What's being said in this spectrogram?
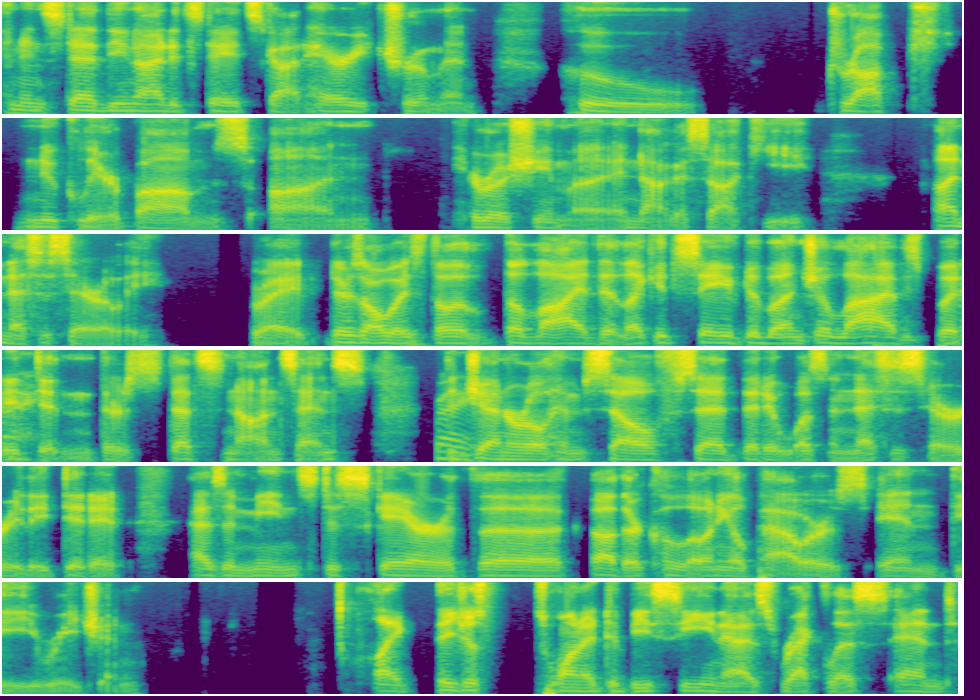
And instead, the United States got Harry Truman, who dropped nuclear bombs on Hiroshima and Nagasaki unnecessarily right? There's always the the lie that like it saved a bunch of lives but right. it didn't. There's that's nonsense. Right. the general himself said that it wasn't necessary. They did it as a means to scare the other colonial powers in the region. Like they just wanted to be seen as reckless and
